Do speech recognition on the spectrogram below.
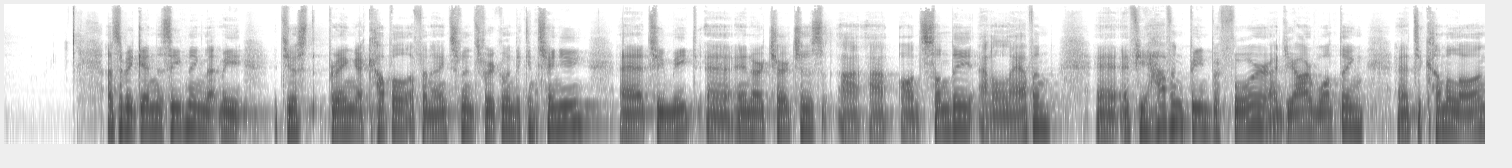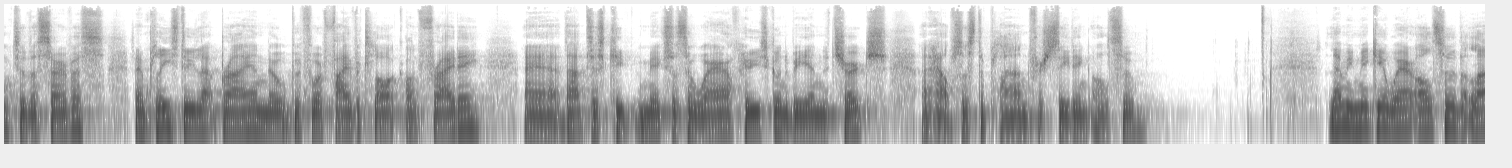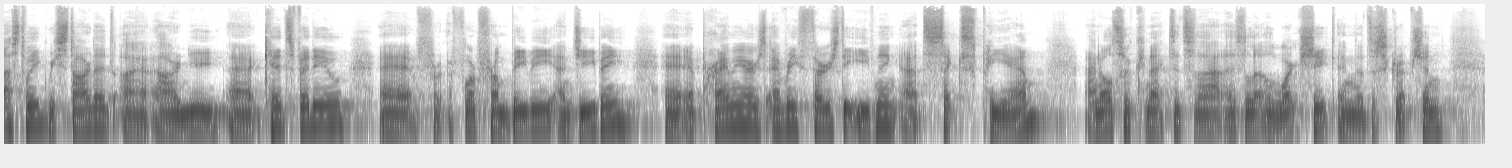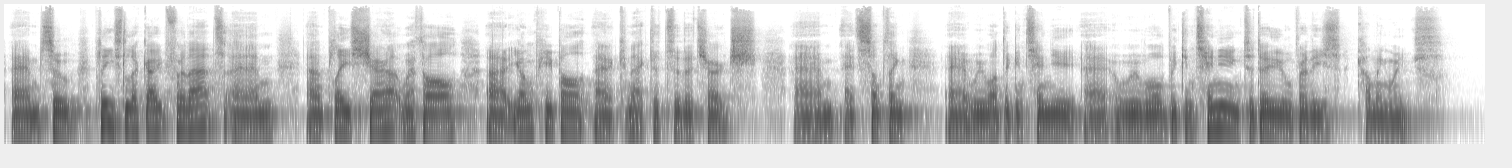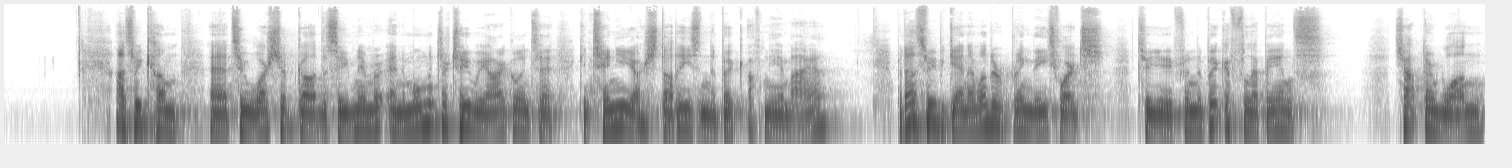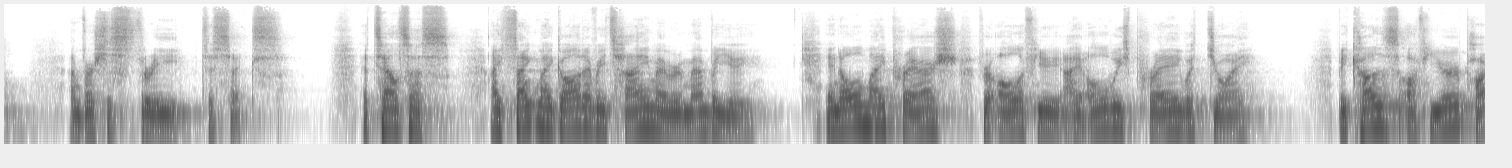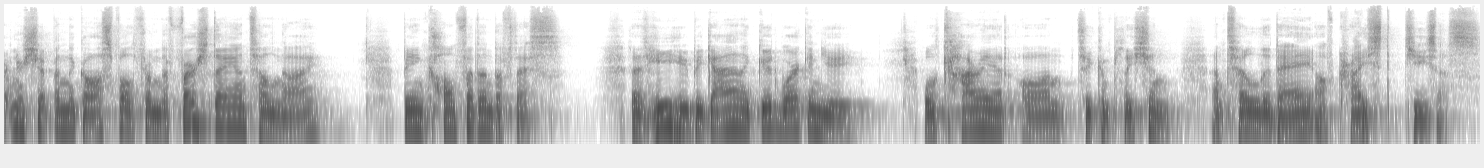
As I begin this evening, let me just bring a couple of announcements. We're going to continue uh, to meet uh, in our churches uh, uh on Sunday at 11. Uh, if you haven't been before and you are wanting uh, to come along to the service, then please do let Brian know before 5 o'clock on Friday. Uh, that just keep, makes us aware of who's going to be in the church and helps us to plan for seating also. Let me make you aware also that last week we started uh, our new uh, kids video uh, for, for, from BB and GB. Uh, it premieres every Thursday evening at 6 p.m. And also connected to that is a little worksheet in the description um, so please look out for that um, and please share it with all uh, young people uh, connected to the church. Um, it's something uh, we want to continue, uh, we will be continuing to do over these coming weeks. As we come uh, to worship God this evening, in a moment or two, we are going to continue our studies in the book of Nehemiah. But as we begin, I want to bring these words to you from the book of Philippians, chapter 1, and verses 3 to 6. It tells us, I thank my God every time I remember you. In all my prayers for all of you, I always pray with joy because of your partnership in the gospel from the first day until now, being confident of this, that he who began a good work in you will carry it on to completion until the day of Christ Jesus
